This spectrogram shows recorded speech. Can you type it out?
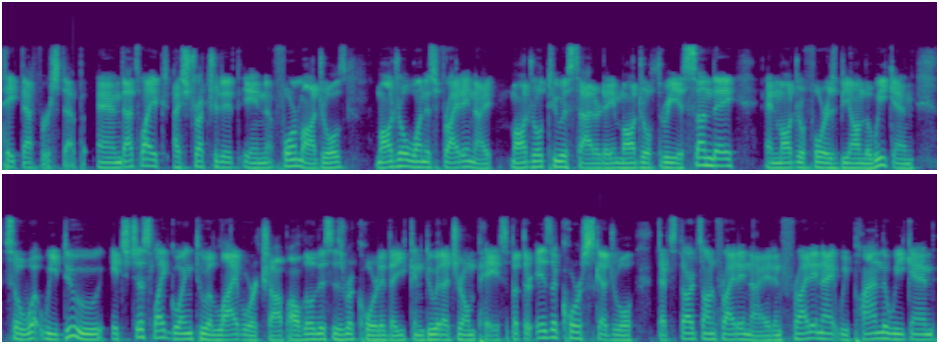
take that first step. And that's why I structured it in four modules. Module one is Friday night, module two is Saturday, module three is Sunday, and module four is beyond the weekend. So what we do, it's just like going to a live workshop, although this is recorded that you can do it at your own pace, but there is a course schedule that starts on Friday night. And Friday night we plan the weekend,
